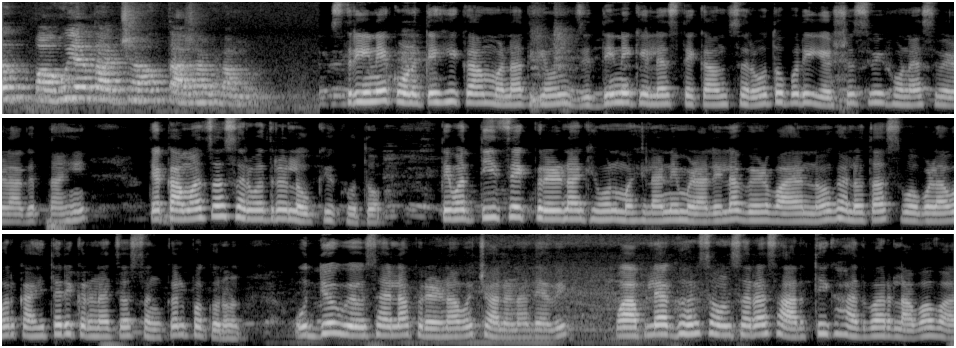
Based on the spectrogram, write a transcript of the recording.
स्वागत पाहूयात आजच्या ताज्या घडामोडी. स्त्रीने कोणतेही काम मनात घेऊन जिद्दीने केल्यास ते काम सर्वतोपरी यशस्वी होण्यास वेळ लागत नाही. त्या कामाचा सर्वत्र लौकिक होतो. तेव्हा तीच एक प्रेरणा घेऊन महिलांनी मिळालेला वेळ वाया न घालवता स्वबळावर काहीतरी करण्याचा संकल्प करून उद्योग व्यवसायाला प्रेरणा व चालना द्यावी व आपल्या घर संसारास आर्थिक हातभार लावावा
